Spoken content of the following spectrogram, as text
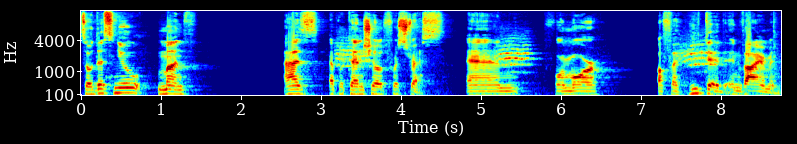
So this new month has a potential for stress and for more of a heated environment.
